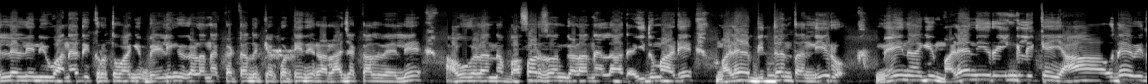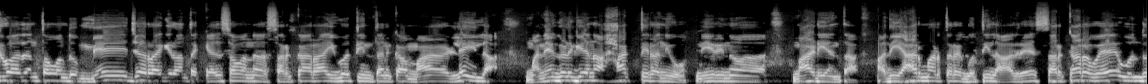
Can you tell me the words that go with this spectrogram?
ಎಲ್ಲೆಲ್ಲಿ ನೀವು ಅನಧಿಕೃತವಾಗಿ ಬಿಲ್ಡಿಂಗ್ ಗಳನ್ನ ಕಟ್ಟೋದಕ್ಕೆ ಕೊಟ್ಟಿದ್ದೀರಾ ರಾಜಕಾಲುವೆಯಲ್ಲಿ, ಅವುಗಳನ್ನ ಬಫರ್ ಝೋನ್ ಗಳನ್ನೆಲ್ಲ ಇದು ಮಾಡಿ ಮಳೆ ಬಿದ್ದಂತ ನೀರು. ಮೇಯ್ನ್ ಆಗಿ ಮಳೆ ನೀರು ಇಂಗ್ಲಿಕ್ಕೆ ಯಾವುದೇ ವಿಧವಾದಂತ ಒಂದು ಮೇಜರ್ ಆಗಿರುವಂತ ಕೆಲಸವನ್ನ ಸರ್ಕಾರ ಇವತ್ತಿನ ತನಕ ಮಾಡ್ಲೇ ಇಲ್ಲ. ಮನೆಗಳಿಗೇನೋ ಹಾಕ್ತೀರಾ ನೀವು ನೀರಿನ ಮಾಡಿ ಅಂತ. ಅದು ಯಾರು ಮಾಡ್ತಾರೆ ಗೊತ್ತಿಲ್ಲ, ಆದ್ರೆ ಸರ್ಕಾರವೇ ಒಂದು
